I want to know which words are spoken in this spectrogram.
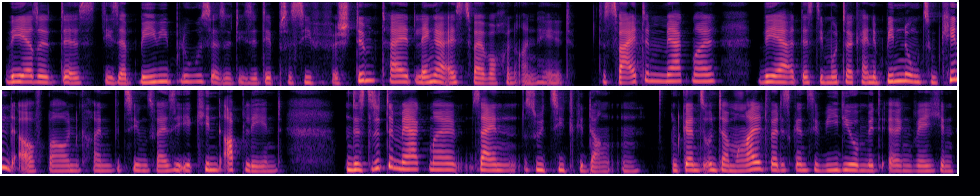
wäre, dass dieser Babyblues, also diese depressive Verstimmtheit, länger als zwei Wochen anhält. Das zweite Merkmal wäre, dass die Mutter keine Bindung zum Kind aufbauen kann, beziehungsweise ihr Kind ablehnt. Und das dritte Merkmal seien Suizidgedanken. Und ganz untermalt war das ganze Video mit irgendwelchen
